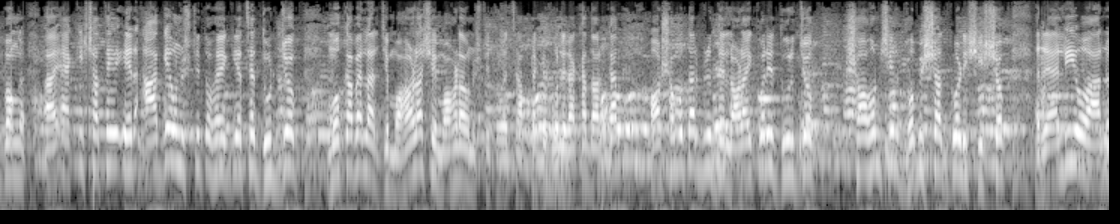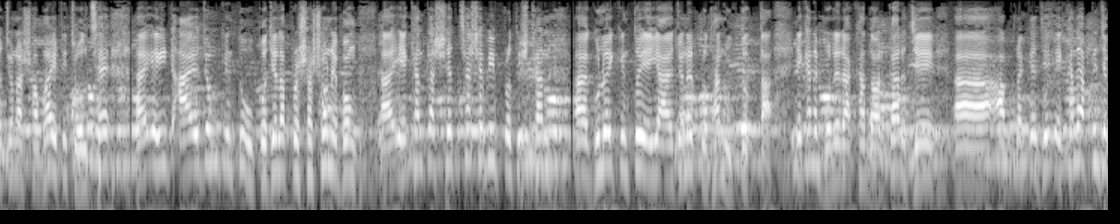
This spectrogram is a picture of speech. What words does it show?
এবং একই সাথে এর আগে অনুষ্ঠিত হয়ে গিয়েছে দুর্যোগ মোকাবেলার যে মহড়া সেই মহড়া অনুষ্ঠিত হয়েছে। আপনাকে বলে রাখা দরকার অসমতার বিরুদ্ধে লড়াই করে দুর্যোগ সহনশীল ভবিষ্যৎ গড়ি শীর্ষক র্যালি ও আলোচনা সভা এটি চলছে। এই আয়োজন কিন্তু উপজেলা প্রশাসন এবং এখানকার স্বেচ্ছাসেবী প্রতিষ্ঠান আহ, গুলোই কিন্তু এই আয়োজনের প্রধান উদ্যোক্তা। এখানে বলে রাখা দরকার যে আপনাকে যে এখানে আপনি যে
